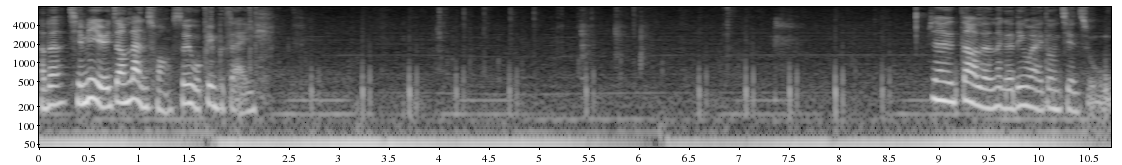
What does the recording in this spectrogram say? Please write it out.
好的，前面有一张烂床，所以我并不在意。现在到了那个另外一栋建筑物，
